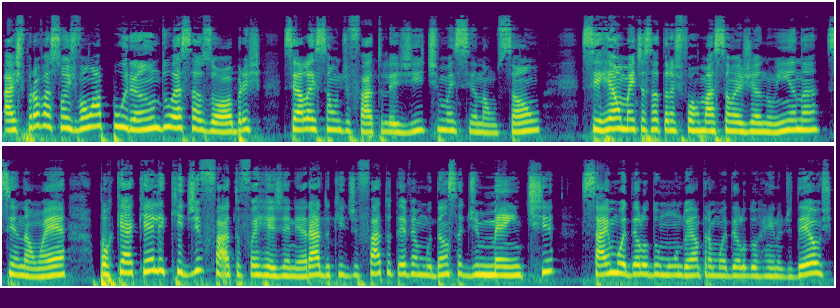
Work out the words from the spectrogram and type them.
as provações vão apurando essas obras, se elas são de fato legítimas, se não são, se realmente essa transformação é genuína, se não é, porque aquele que de fato foi regenerado, que de fato teve a mudança de mente, sai modelo do mundo, entra modelo do reino de Deus,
